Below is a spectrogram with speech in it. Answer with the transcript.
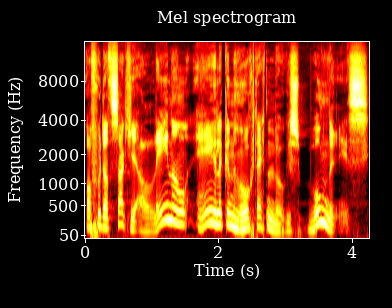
of hoe dat zakje alleen al eigenlijk een hoogtechnologisch wonder is.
